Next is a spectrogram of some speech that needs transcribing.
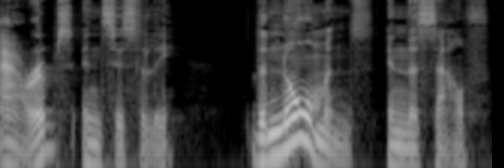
Arabs in Sicily, the Normans in the south,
